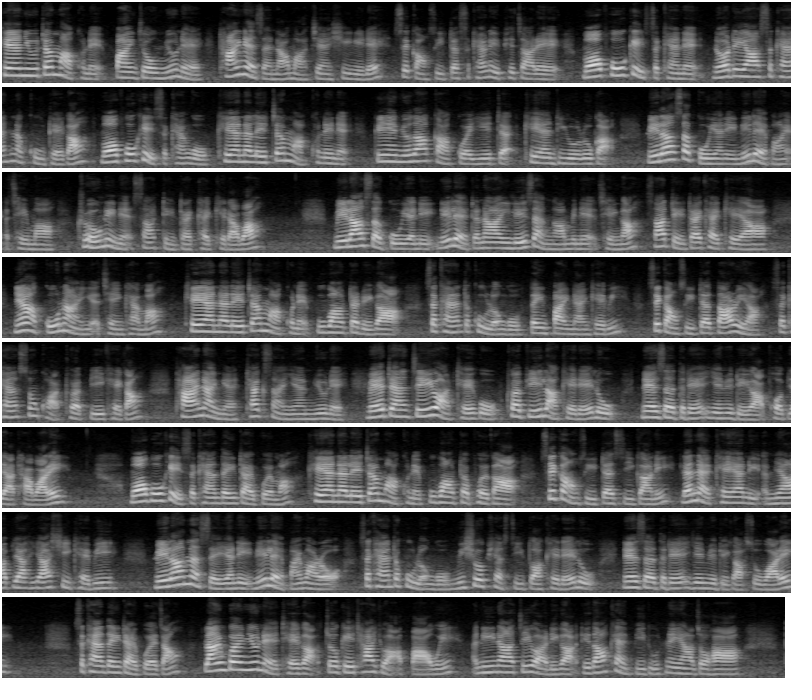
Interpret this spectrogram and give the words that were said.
KNU တပ်မှ9ပိုင်ကြုံမြို့နယ်ထိုင်းနယ်စံနားမှာကြန့်ရှိနေတဲ့စစ်ကောင်စီတပ်စခန်းတွေဖြစ်ကြတဲ့မော်ဖိုးကေစခန်းနဲ့နော်တရာစခန်းနှစ်ခုထဲကမော်ဖိုးကေစခန်းကို KNL တပ်မှ9နဲ့ကရင်မျိုးသားကာကွယ်ရေးတပ် KNDO တို့ကမေလ19ရက်နေ့နေ့လယ်ပိုင်းအချိန်မှာ drone တွေနဲ့စတင်တိုက်ခိုက်ခဲ့တာပါ။ မေလ19ရက်နေ့နေ့လယ်တနာရီ45မိနစ်အချိန်ကစတင်တိုက်ခိုက်ခဲ့ရာည9နာရီအချိန်ခန့်မှာ KNL တပ်မှ9ပူးပေါင်းတပ်တွေကစခန်းတစ်ခုလုံးကိုတင်ပိုင်နိုင်ခဲ့ပြီးစစ်ကောင်စီတပ်သားတွေဟာစခန်းစွန့်ခွာထွက်ပြေးခဲ့ကထိုင်းနိုင်ငံထက်ဆန်ယန်မြို့နယ်မဲတန်ကျေးရွာထဲကိုထွက်ပြေးလာခဲ့တယ်လို့နယ်စပ်သတင်းအရင်းမြစ်တွေကဖော်ပြထားပါတယ်။မော်ဘိုးကေစခန်းသိမ်းတိုက်ပွဲမှာ KNL တပ်မှခုနှစ်ပူးပေါင်းတပ်ဖွဲ့ကစစ်ကောင်စီတပ်စီကနေလက်နက်ခဲယမ်းတွေအများပြားရရှိခဲ့ပြီး မေလ20ရက်နေ့နေ့လယ်ပိုင်းမှာတော့စခန်းတစ်ခုလုံးကိုမိရှို့ဖျက်ဆီးသွားခဲ့တယ်လို့နယ်စပ်သတင်းအရင်းမြစ်တွေကဆိုပါတယ်။စခန်းသိမ်းတိုက်ပွဲကြောင့်လိုင်းပွဲမြို့နယ်ထဲကကြော်ကေထရွာအပါအဝင်အနီးနားကျေးရွာတွေကဒေသခံပြည်သူ200ကျော်ဟာ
